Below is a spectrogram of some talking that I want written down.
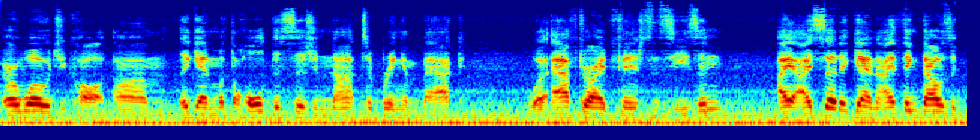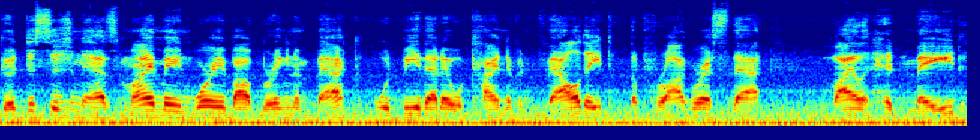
or what would you call it? Um, again, with the whole decision not to bring him back after I'd finished the season, I, I said again, I think that was a good decision. As my main worry about bringing him back would be that it would kind of invalidate the progress that Violet had made,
